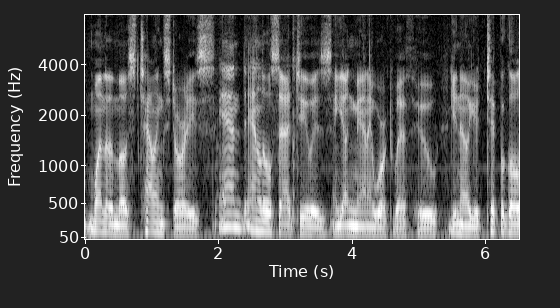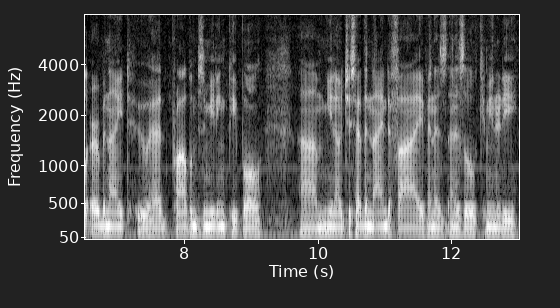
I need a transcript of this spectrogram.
one of the most telling stories, and, and a little sad too, is a young man I worked with who, you know, your typical urbanite who had problems meeting people, um, you know, just had the nine to five in his, in his little community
